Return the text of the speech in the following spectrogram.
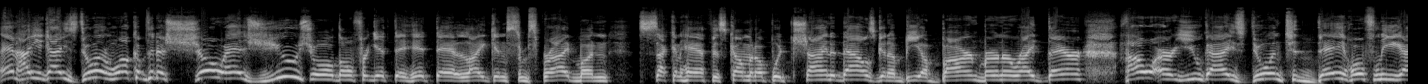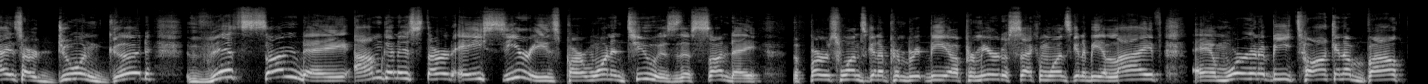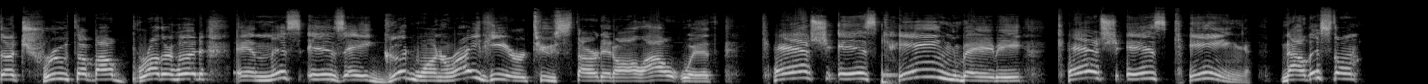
And how you guys doing? Welcome to the show as usual. Don't forget to hit that like and subscribe button. Second half is coming up with China Doll's gonna be a barn burner right there. How are you guys doing today? Hopefully you guys are doing good. This Sunday, I'm gonna start a series. Part one and two is this Sunday. The first one's going to be a premiere. The second one's going to be a live. And we're going to be talking about the truth about brotherhood. And this is a good one right here to start it all out with. Cash is king, baby. Cash is king. Now, this don't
